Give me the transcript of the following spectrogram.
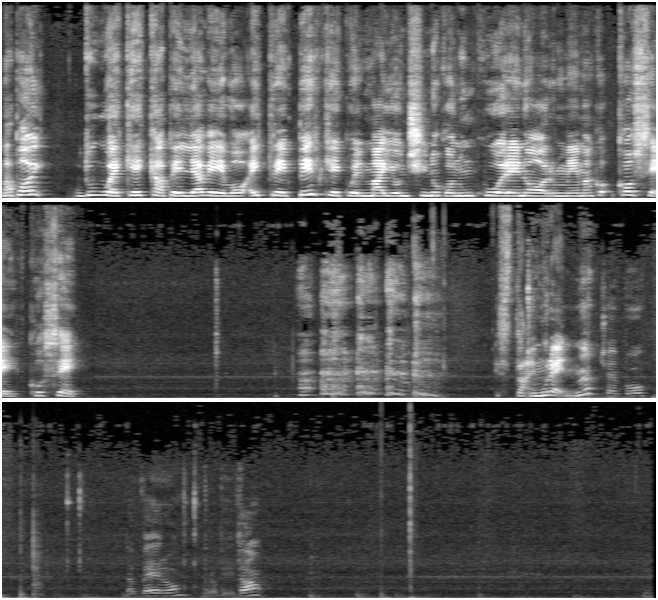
Ma poi due che capelli avevo e tre perché quel maglioncino con un cuore enorme? Ma co- cos'è? Cos'è? Stai Muren? C'è boh. Proprietà non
